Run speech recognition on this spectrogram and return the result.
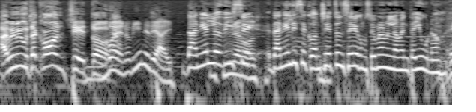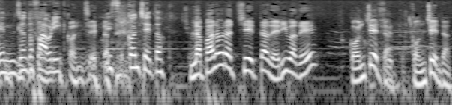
A mí me gusta Concheto. Bueno, viene de ahí. Daniel lo Mira dice. Daniel dice concheto en serio como si fuera en el 91 en Ciento Fabric. Concheta. Concheto. La palabra cheta deriva de concheta, concheta.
